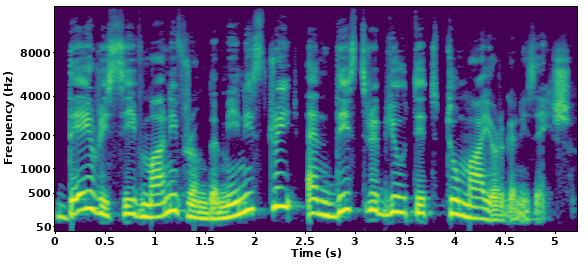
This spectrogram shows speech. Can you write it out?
They receive money from the ministry and distribute it to my organization.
